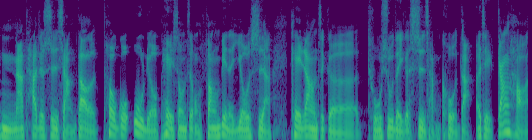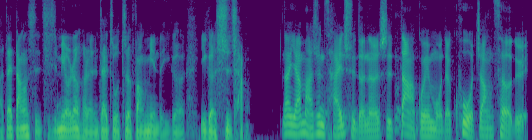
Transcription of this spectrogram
嗯，那他就是想到了透过物流配送这种方便的优势啊，可以让这个图书的一个市场扩大，而且刚好啊，在当时其实没有任何人在做这方面的一个一个市场。那亚马逊采取的呢是大规模的扩张策略，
